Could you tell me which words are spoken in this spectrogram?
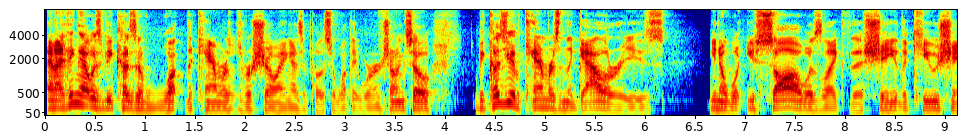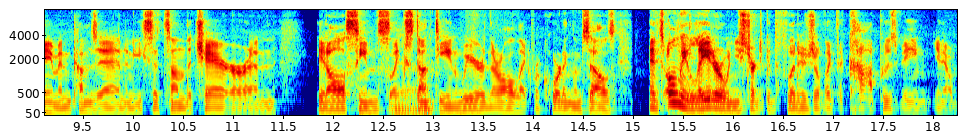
And I think that was because of what the cameras were showing as opposed to what they weren't showing. So because you have cameras in the galleries, you know what you saw was like the sh- the Q shaman comes in and he sits on the chair and it all seems like yeah. stunty and weird and they're all like recording themselves and it's only later when you start to get the footage of like the cop who's being you know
